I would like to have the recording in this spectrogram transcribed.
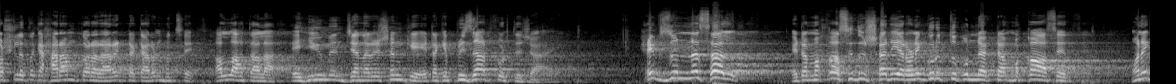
অশ্লীলতাকে হারাম করার আরেকটা কারণ হচ্ছে আল্লাহ তালা এই হিউম্যান জেনারেশনকে এটাকে প্রিজার্ভ করতে চায়। হেফজুন নাসাল, এটা মাকাসিদুর সারিয়ার অনেক গুরুত্বপূর্ণ একটা মাকাসেদ। অনেক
